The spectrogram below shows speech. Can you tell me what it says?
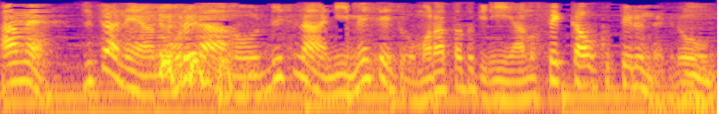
あのね、実はね、あの、俺ら、あの、リスナーにメッセージとかもらった時に、あの、ステッカーを送ってるんだけど、うん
